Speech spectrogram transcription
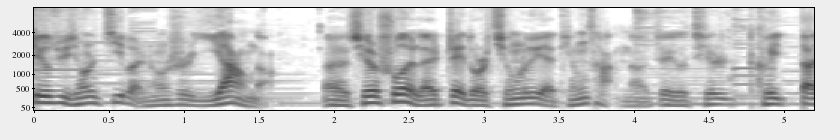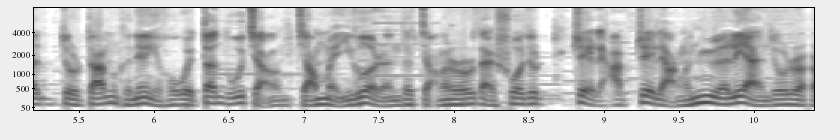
这个剧情基本上是一样的。呃，其实说起来这对情侣也挺惨的。这个其实可以单就是咱们肯定以后会单独讲讲每一个人，他讲的时候再说。就这俩这两个虐恋就是。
